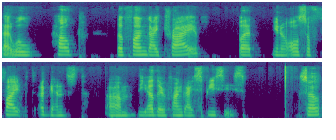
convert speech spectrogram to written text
that will help the fungi thrive, but you know also fight against um, the other fungi species. So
